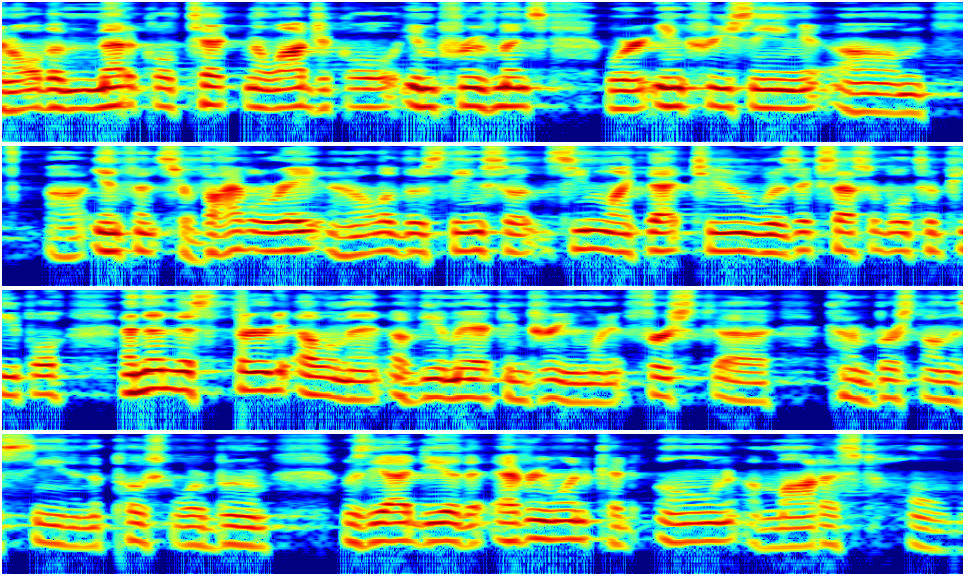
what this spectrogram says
and all the medical technological improvements were increasing um, uh, infant survival rate and all of those things. So it seemed like that too was accessible to people. And then this third element of the American dream, when it first uh, kind of burst on the scene in the post war boom, was the idea that everyone could own a modest home.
